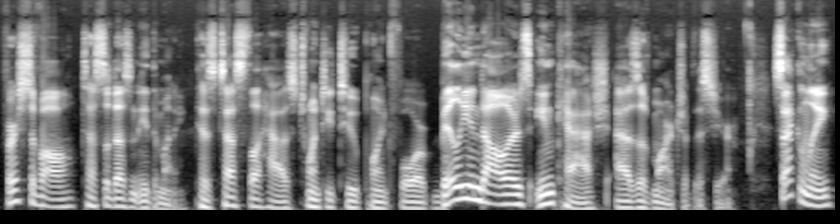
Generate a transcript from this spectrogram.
First of all, Tesla doesn't need the money because Tesla has $22.4 billion in cash as of March of this year. Secondly,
